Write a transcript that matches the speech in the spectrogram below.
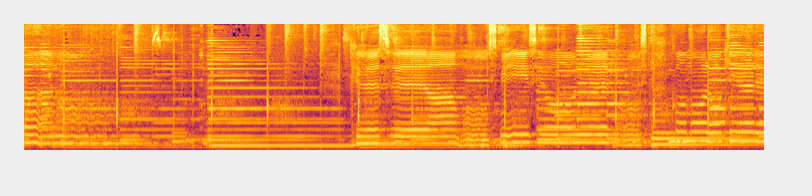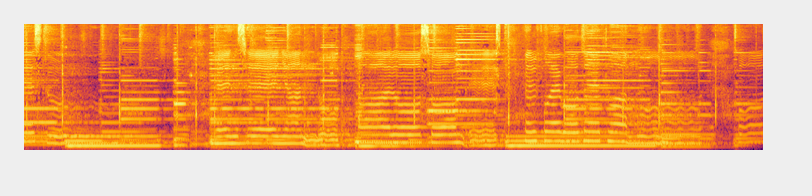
Que seamos misioneros como lo quieres tú, enseñando a los hombres el fuego de tu amor. Oh,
